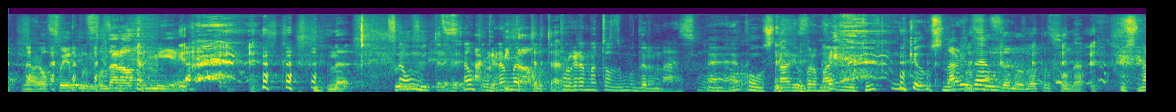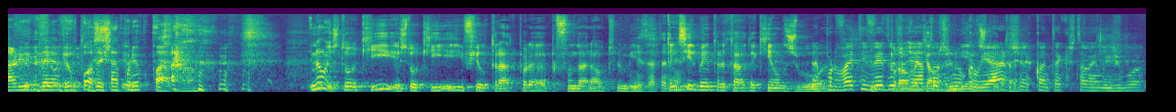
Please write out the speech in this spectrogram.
Não, ele foi aprofundar a autonomia. Na... Fui, é um, é um programa, programa todo modernaço. Não é? é com o cenário vermelho e tudo. Porque o cenário aprofunda, deve... não, não aprofunda. O cenário deve eu posso, deixar preocupado. Não? Não, estou aqui, estou aqui infiltrado para aprofundar a autonomia. Exatamente. Tenho sido bem tratado aqui em Lisboa. Aproveita e vê dos reatores nucleares a quanto é que estão em Lisboa.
